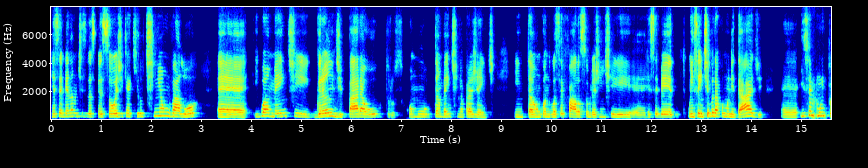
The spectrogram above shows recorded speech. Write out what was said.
recebendo a notícia das pessoas de que aquilo tinha um valor é, igualmente grande para outros, como também tinha para a gente. Então, quando você fala sobre a gente é, receber o incentivo da comunidade, é, isso é muito,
